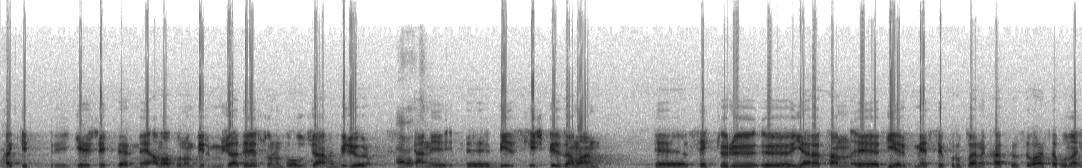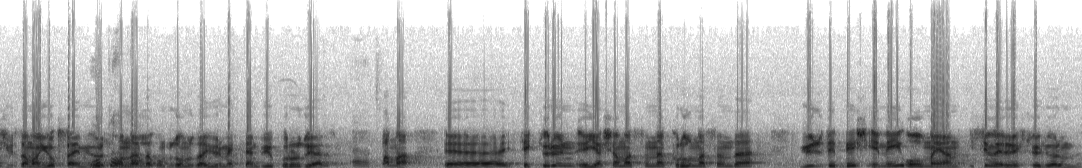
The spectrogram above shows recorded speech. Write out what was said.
hak ettiği geleceklerini ama bunun bir mücadele sonunda olacağını biliyorum. Evet. Yani e, biz hiçbir zaman e, sektörü e, yaratan e, diğer meslek gruplarının katkısı varsa buna hiçbir zaman yok saymıyoruz. Mutlaka. Onlarla omuz omuza yürümekten büyük gurur duyarız. Evet. Ama e, sektörün e, yaşamasında, kurulmasında yüzde beş emeği olmayan isim vererek söylüyorum.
